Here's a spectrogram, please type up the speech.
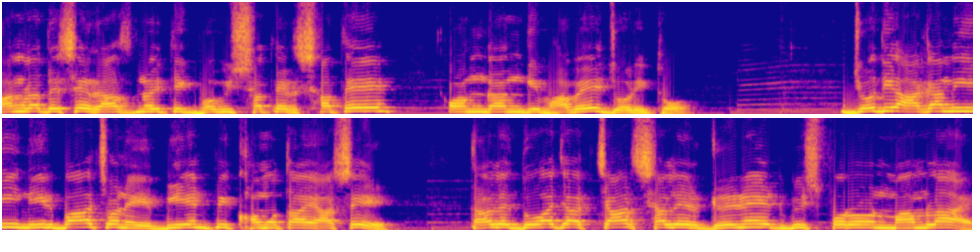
বাংলাদেশের রাজনৈতিক ভবিষ্যতের সাথে অঙ্গাঙ্গিভাবে জড়িত। যদি আগামী নির্বাচনে বিএনপি ক্ষমতায় আসে, তাহলে দু হাজার চার সালের গ্রেনেড বিস্ফোরণ মামলায়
